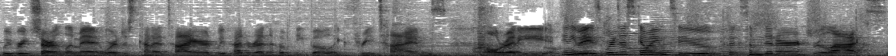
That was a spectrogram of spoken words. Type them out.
we've reached our limit. We're just kind of tired. We've had to run to Home Depot like three times already. Anyways, we're just going to cook some dinner, relax,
